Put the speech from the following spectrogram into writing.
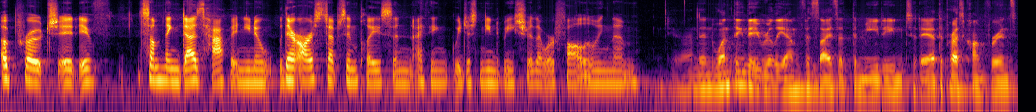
approach it if something does happen. You know, there are steps in place, and I think we just need to make sure that we're following them. Yeah, and then one thing they really emphasized at the meeting today, at the press conference,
